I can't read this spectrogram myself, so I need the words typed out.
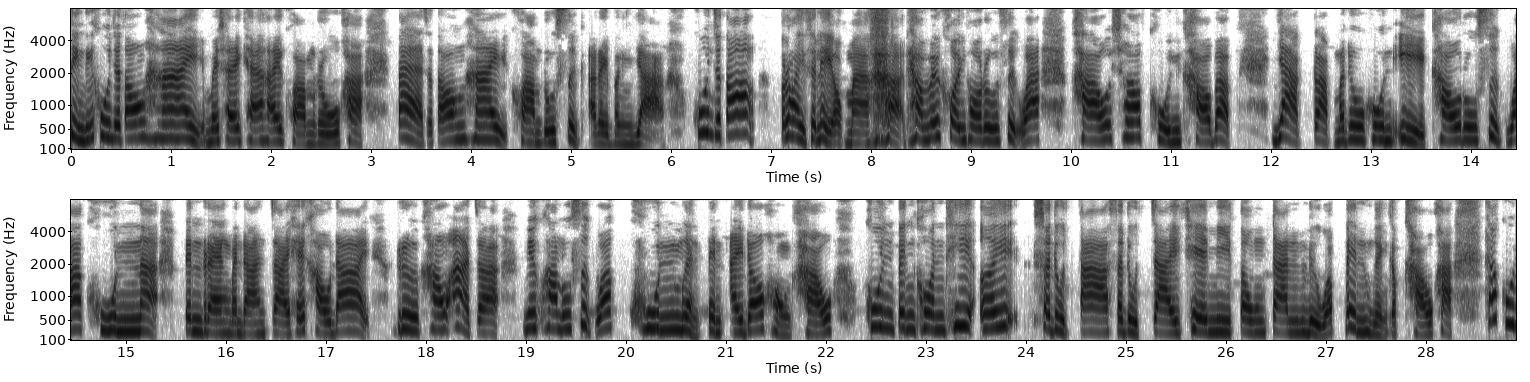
สิ่งที่คุณจะต้องให้ไม่ใช่แค่ให้ความรู้ค่ะ แต่จะต้องให้ความรู้สึกอะไรบางอย่าง คุณจะต้อง ปล่อยเสน่ห์ออกมาค่ะทำให้คนเขารู้สึกว่าเขาชอบคุณเขาแบบ อยากกลับมาดูคุณอีก เขารู้สึกว่าคุณน่ะเป็นแรงบันดาลใจให้เขาได้ หรือเขาอาจจะมีความรู้สึกว่าคุณเหมือนเป็นไอดอลของเขา คุณเป็นคนที่เอ้ย สะดุดตาสะดุดใจเคมีตรงกันหรือว่าเป็นเหมือนกับเขาค่ะ ถ้าคุณ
